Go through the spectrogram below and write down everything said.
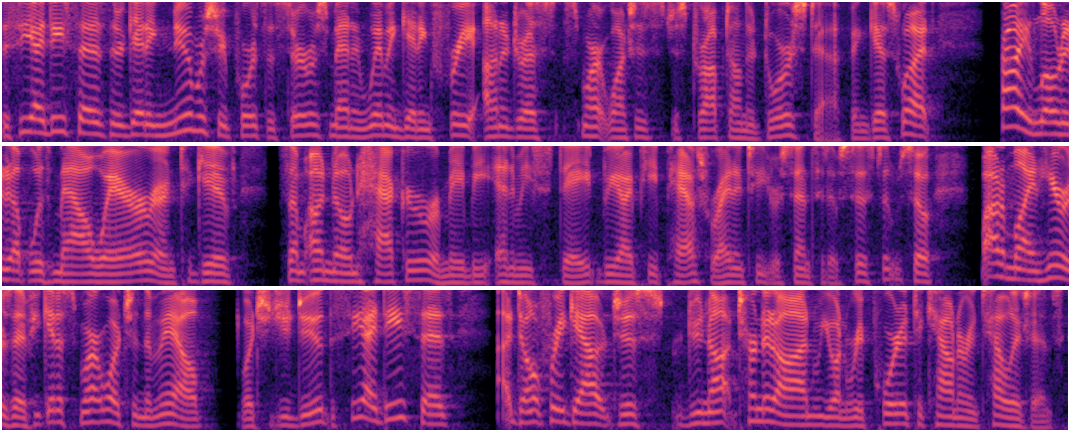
The CID says they're getting numerous reports of servicemen and women getting free unaddressed smartwatches just dropped on their doorstep. And guess what? Probably loaded up with malware and to give some unknown hacker or maybe enemy state VIP pass right into your sensitive system. So, bottom line here is that if you get a smartwatch in the mail, what should you do? The CID says uh, don't freak out. Just do not turn it on. You want to report it to counterintelligence.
